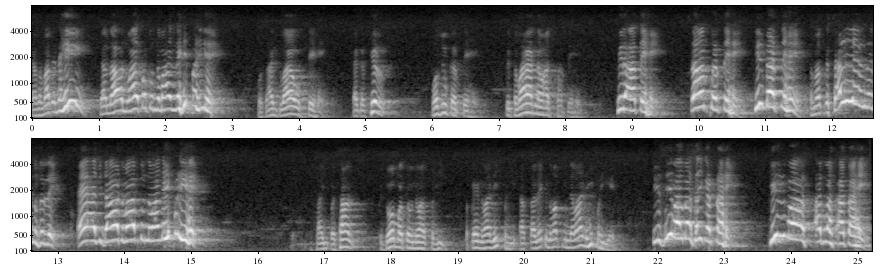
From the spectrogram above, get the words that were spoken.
کیا فرماتے نہیں کیا نماز پڑھ تو نماز نہیں پڑھی ہے وہ ساری دوبارہ اٹھتے ہیں۔ کہ پھر وضو کرتے ہیں، پھر دوبارہ نماز پڑھتے ہیں، پھر آتے ہیں سلام کرتے ہیں، پھر بیٹھتے ہیں مسئلے اے آج جاؤ نماز تو نماز نہیں پڑھی ہے۔ بھائی پہچان کہ دو مرتبہ نماز پڑھی اور کہیں نماز نہیں پڑھی اب کہے کہ نماز نماز نہیں پڑھی ہے۔ تیسری بار بات صحیح کرتا ہے، پھر وہ ادواس آتا ہے،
